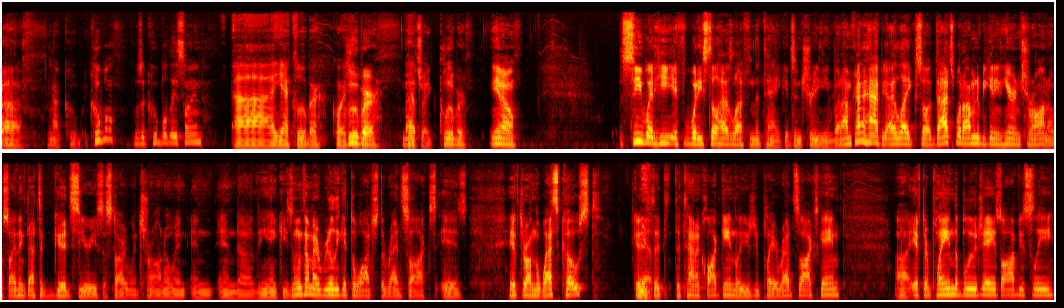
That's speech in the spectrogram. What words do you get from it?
uh not Kubel Kubel was it Kubel they signed Uh yeah, Kluber. Corey Kluber. Kluber. That's right, Kluber. You know, see what he if what he still has left in the tank. It's intriguing, but I'm kind of happy. I like so that's what I'm going to be getting here in Toronto. So I think that's a good series to start with Toronto and and and uh, the Yankees. The only time I really get to watch the Red Sox is if they're on the West Coast because Yep. the the 10 o'clock game they'll usually play a Red Sox game. Uh, if they're playing the Blue Jays, obviously,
